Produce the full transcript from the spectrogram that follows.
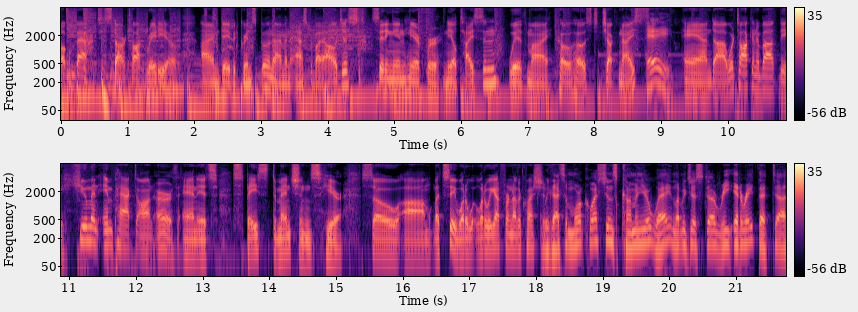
Welcome back to Star Talk Radio. I'm David Grinspoon. I'm an astrobiologist sitting in here for Neil Tyson with my co host, Chuck Nice. Hey. And uh, we're talking about the human impact on Earth and its space dimensions here. So um, let's see. What do, we, what do we got for another question? We got some more questions coming your way. And let me just uh, reiterate that uh,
